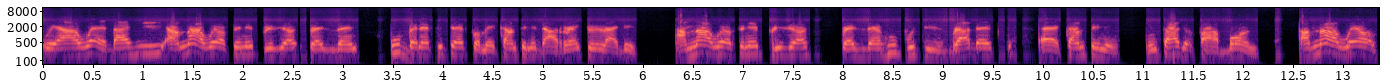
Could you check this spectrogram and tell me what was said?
we are aware that he, I'm not aware of any previous president who benefited from a company directly like this. I'm not aware of any previous president who put his brother's uh, company in charge of our bonds. I'm not aware of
